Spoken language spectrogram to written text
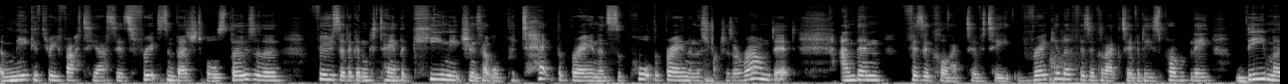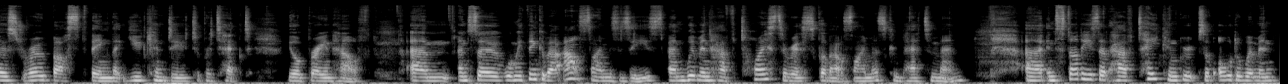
omega 3 fatty acids, fruits and vegetables. Those are the foods that are going to contain the key nutrients that will protect the brain and support the brain and the structures around it. And then physical activity. Regular physical activity is probably the most robust thing that you can do to protect your brain health. Um, and so when we think about Alzheimer's disease, and women have twice the risk of Alzheimer's compared to men, uh, in studies that have taken groups of older women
